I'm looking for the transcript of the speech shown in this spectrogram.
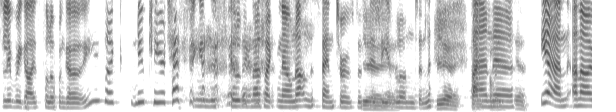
delivery guys pull up and go, like nuclear testing in this building? And I was like, no, not in the centre of the yeah, city yeah. of London. Yeah, and uh, yeah, yeah, and, and I,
